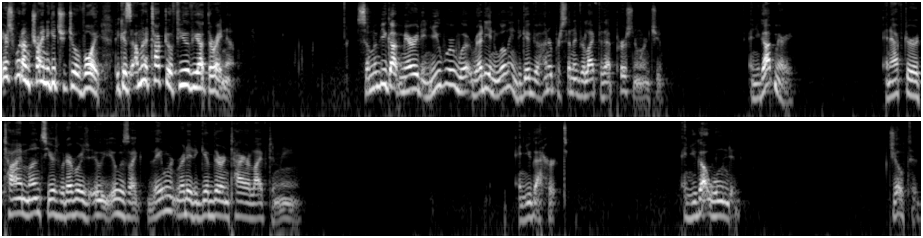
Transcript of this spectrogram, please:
here's what I'm trying to get you to avoid because I'm going to talk to a few of you out there right now. Some of you got married and you were ready and willing to give you 100% of your life to that person, weren't you? And you got married. And after a time, months, years, whatever it was, it, it was like they weren't ready to give their entire life to me. And you got hurt. And you got wounded, jilted,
